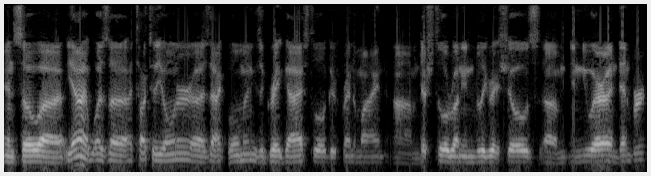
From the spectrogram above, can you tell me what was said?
And so, uh, yeah, it was. Uh, I talked to the owner, uh, Zach Bowman. He's a great guy, still a good friend of mine. Um, they're still running really great shows um, in New Era in Denver,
